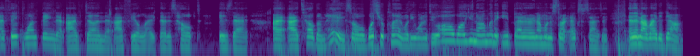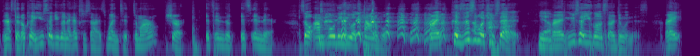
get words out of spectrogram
I think one thing that I've done that I feel like that has helped is that I, I tell them, hey, so what's your plan? What do you want to do? Oh, well, you know, I'm going to eat better and I'm going to start exercising. And then I write it down. And I said, okay, you said you're going to exercise. When? T- tomorrow? Sure. It's in the, it's in there. So I'm holding you accountable, right? Because this is what you said. Yeah. Right. You said you're going to start doing this. Right.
